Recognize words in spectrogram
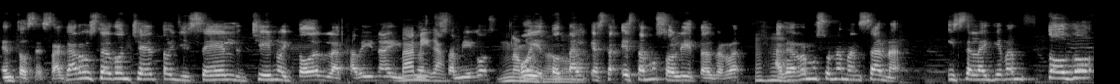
Entonces, agarra usted, Don Cheto, Giselle, el Chino y toda la cabina y Va, nuestros amigos. Una Oye, manzana. total, que está- estamos solitas, ¿verdad? Agarramos una manzana y se la llevan todo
